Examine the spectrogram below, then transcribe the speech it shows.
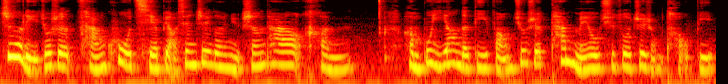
这里就是残酷且表现这个女生她很。很不一样的地方就是他没有去做这种逃避，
